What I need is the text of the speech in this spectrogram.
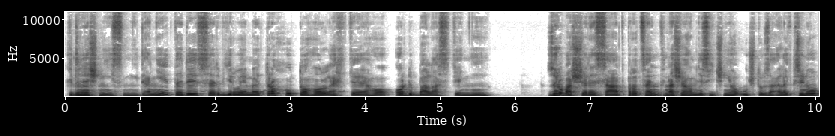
K dnešní snídani tedy servírujeme trochu toho lehkého odbalastění. Zhruba 60% našeho měsíčního účtu za elektřinu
